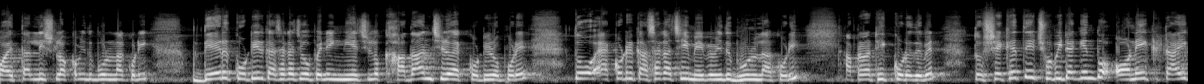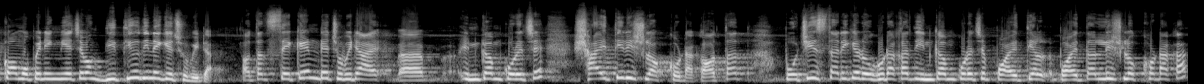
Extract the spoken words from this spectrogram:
পঁয়তাল্লিশ লক্ষ, আমি যদি ভুল না করি, দেড় কোটির কাছাকাছি ওপেনিং নিয়েছিল, খাদান ছিল এক কোটির ওপরে। তো এক কোটির কাছাকাছি মেবি আমি যদি ভুল না করি, আপনারা ঠিক করে দেবেন। তো সেক্ষেত্রে ছবিটা কিন্তু অনেকটাই কম ওপেনিং নিয়েছে এবং দ্বিতীয় দিনে গিয়ে ছবিটা, অর্থাৎ সেকেন্ড ডে ছবিটা ইনকাম করেছে সাঁত্রিশ লক্ষ টাকা। অর্থাৎ পঁচিশ তারিখে রঘু ডাকাত ইনকাম করেছে পঁয়তাল- পঁয়তাল্লিশ লক্ষ টাকা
